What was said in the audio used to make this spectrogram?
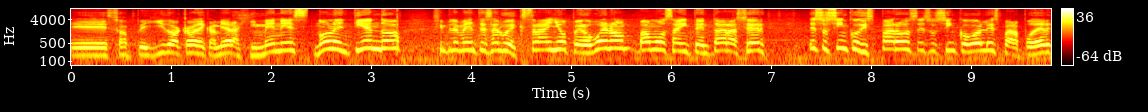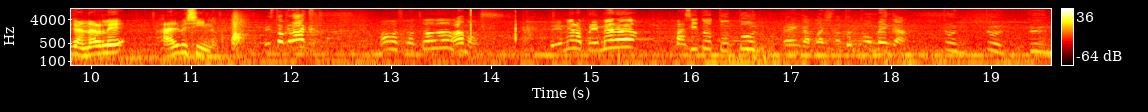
eh, su apellido acaba de cambiar a Jiménez, no lo entiendo, simplemente es algo extraño, pero bueno, vamos a intentar hacer esos cinco disparos, esos cinco goles para poder ganarle al vecino. ¿Listo, crack? Vamos con todo. Vamos. Primero, primero, pasito tuntún. Venga, pasito, tum, tum, venga. Tum, tum, tum.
